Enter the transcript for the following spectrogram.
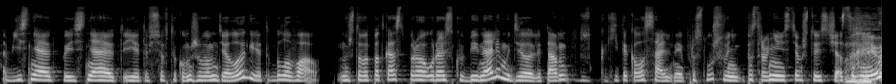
объясняют, поясняют, и это все в таком живом диалоге, это было вау. Ну что вот подкаст про Уральскую биеннале мы делали, там какие-то колоссальные прослушивания по сравнению с тем, что я сейчас имею.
